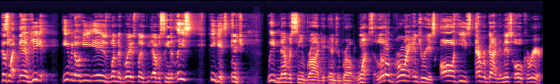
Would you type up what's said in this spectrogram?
Because, like, damn, he even though he is one of the greatest players we ever seen, at least he gets injured. We've never seen Bron get injured, bro. Once. A little groin injury is all he's ever gotten in his whole career.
